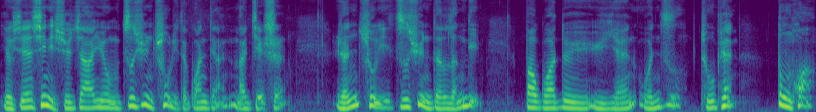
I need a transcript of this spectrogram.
有些心理学家用资讯处理的观点来解释，人处理资讯的能力，包括对语言、文字、图片、动画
